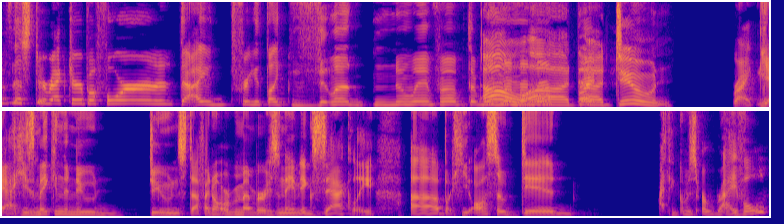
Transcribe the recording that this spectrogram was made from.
of this director before. I forget like Villeneuve. the- Oh, uh, right? uh, Dune. right. Yeah, he's making the new Dune stuff. I don't remember his name exactly. Uh but he also did I think it was Arrival.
